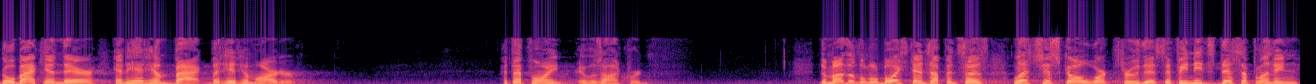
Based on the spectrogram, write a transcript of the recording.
Go back in there and hit him back, but hit him harder. At that point, it was awkward. The mother of the little boy stands up and says, let's just go work through this. If he needs disciplining,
